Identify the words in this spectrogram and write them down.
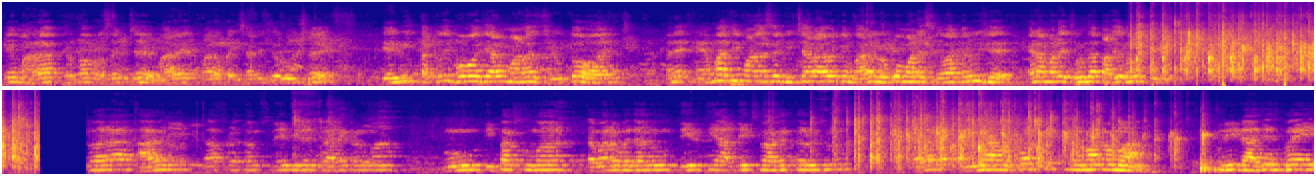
કે મારા ઘરમાં પ્રસંગ છે, મારે મારા પૈસાની જરૂર છે. એવી તકલીફોમાં જ્યારે માણસ જીવતો હોય અને એમાંથી માણસે વિચાર આવે કે મારે લોકો માટે સેવા કરવી છે, એના માટે જોરદાર તાળીઓ થવી જોઈએ દ્વારા આયોજિત આ પ્રથમ સ્નેહ મિલન કાર્યક્રમમાં હું દીપક કુમાર તમારા બધાનું દિલથી હાર્દિક સ્વાગત કરું છું. અહીંયા ઉપસ્થિત મહેમાનોમાં શ્રી રાજેશભાઈ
